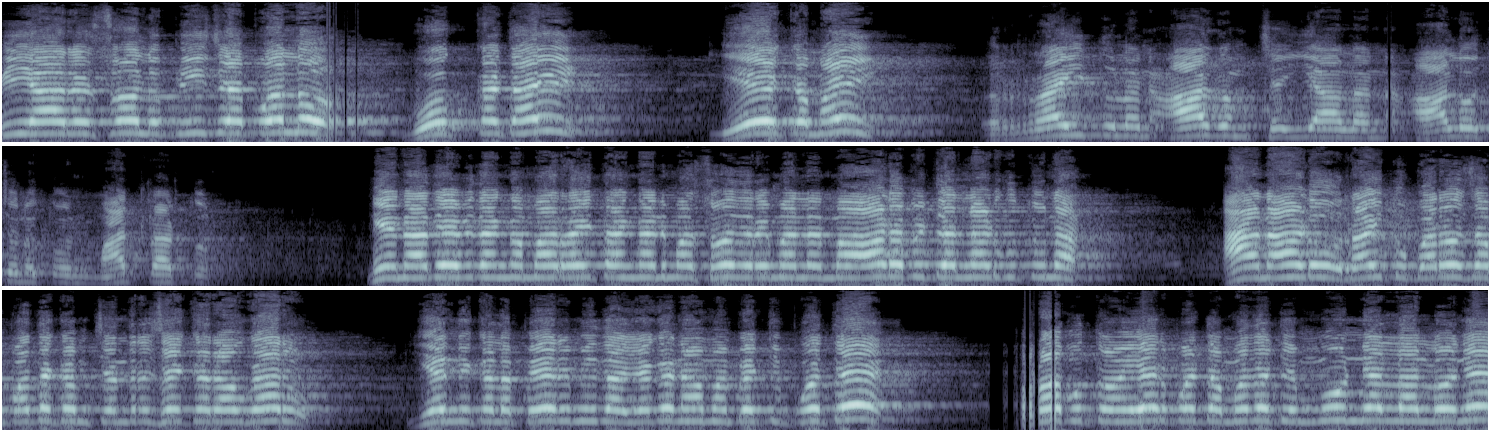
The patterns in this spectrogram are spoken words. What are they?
బీఆర్ఎస్ వాళ్ళు బీజేపీ వాళ్ళు ఒక్కటై ఏకమై రైతులను ఆగం చెయ్యాలన్న ఆలోచనతో మాట్లాడుతున్నా నేను అదే విధంగా మా రైతాంగాన్ని మా సోదరి మా ఆడబిడ్డలను అడుగుతున్నా. ఆనాడు రైతు భరోసా పథకం చంద్రశేఖరరావు గారు ఎన్నికల పేరు మీద యగనామం పెట్టిపోతే ప్రభుత్వం ఏర్పడ్డ మొదటి మూడు నెలల్లోనే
